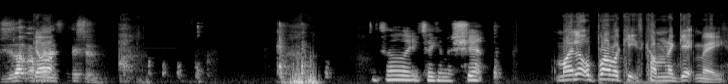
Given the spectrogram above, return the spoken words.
you like my Yeah. penetration? It sounds like you're taking a shit. My little brother keeps coming to get me.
